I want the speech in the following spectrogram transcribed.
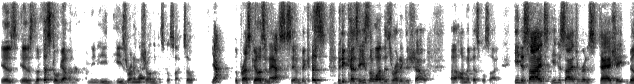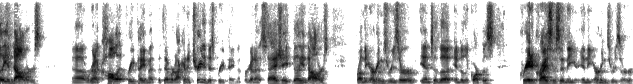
is is the fiscal governor. I mean, he he's running the show on the fiscal side. So yeah, the press goes and asks him because because he's the one that's running the show uh, on the fiscal side. He decides he decides we're going to stash eight billion dollars. Uh, we're going to call it prepayment, but then we're not going to treat it as prepayment. We're going to stash eight billion dollars from the earnings reserve into the into the corpus, create a crisis in the in the earnings reserve,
